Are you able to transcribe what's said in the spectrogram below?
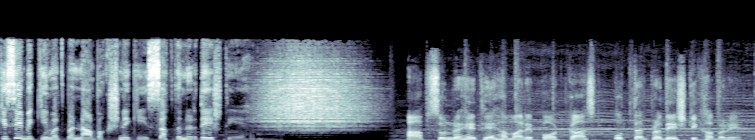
किसी भी कीमत पर ना बख्शने की सख्त निर्देश दिए हैं आप सुन रहे थे हमारे पॉडकास्ट उत्तर प्रदेश की खबरें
